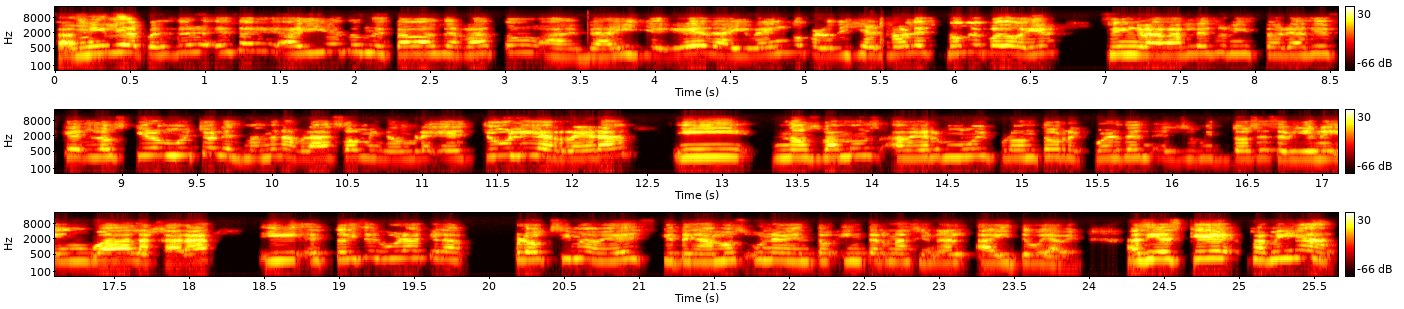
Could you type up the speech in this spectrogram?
Familia, pues ahí, es donde estaba hace rato, ah, de ahí llegué, de ahí vengo, pero dije, no, les, no me puedo ir sin grabarles una historia, así es que los quiero mucho, les mando un abrazo, mi nombre es Julie Herrera, y nos vamos a ver muy pronto. Recuerden, el Summit 12 se viene en Guadalajara y estoy segura que la próxima vez que tengamos un evento internacional, ahí te voy a ver. Así es que, familia,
